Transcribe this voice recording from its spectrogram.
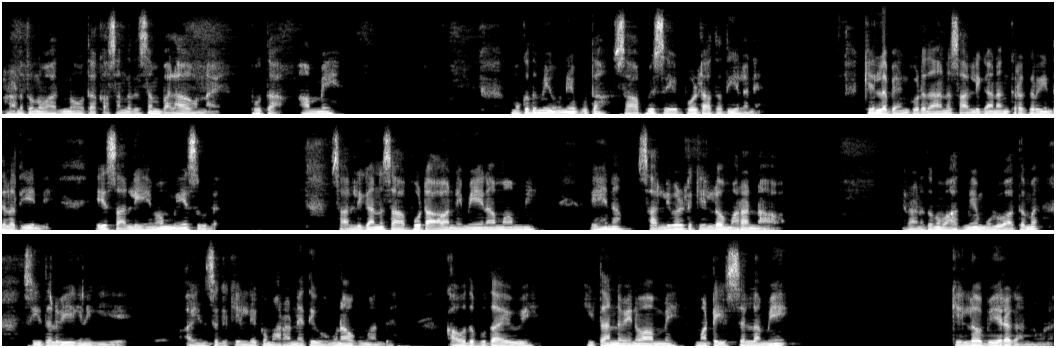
රණතුංග මහත්මිය මොහොතක් අසංග දෙසම බලා වුණාය. පුතා අම්මේ මොකද මේ උනේ පුතා සාප්පුවේ සේප් වලට අත තියලා නැහැ. කෙල්ල බැංකුවට දාන සල්ලි ගණන් කර කර ඉඳලා තියෙන්නේ. ඒ සල්ලි එහෙමම මේස උඩ. සල්ලි ගන්න සාප්පුවට ආව නෙමෙයි නම අම්මේ. එහෙනම් සල්ලි වලට කෙල්ලව මරන්න ආවා. රණතුංග මහත්මිය මුළු අතම සීතල වීගෙන ගියේ. අහිංසක කෙල්ලෙක්ව මරන්න ඇති වුණාව කුමන්ද? කවුද පුතා එව්වේ? හිතන්න වෙනවා අම්මේ. මට ඉස්සෙල්ලා මේ කෙල්ලව බේර ගන්න ඕන.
